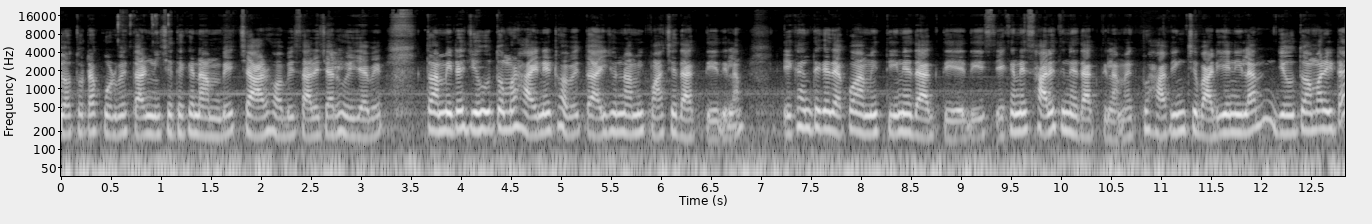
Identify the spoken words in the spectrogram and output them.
যতটা করবে তার নিচে থেকে নামবে, চার হবে, সাড়ে চার হয়ে যাবে। তো আমি এটা যেহেতু আমার হাইনেট হবে, তাই জন্য আমি পাঁচে দাগ দিয়ে দিলাম। এখান থেকে দেখো আমি তিনে দাগ দিয়ে দিয়েছি, এখানে সাড়ে তিনে দাগ দিলাম। একটু হাফ ইঞ্চি বাড়িয়ে নিলাম, যেহেতু আমার এটা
